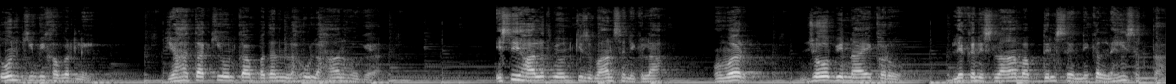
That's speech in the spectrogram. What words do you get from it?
تو ان کی بھی خبر لی۔ یہاں تک کہ ان کا بدن لہو لہان ہو گیا۔ اسی حالت میں ان کی زبان سے نکلا، عمر، جو بھی نائے کرو، لیکن اسلام اب دل سے نکل نہیں سکتا۔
